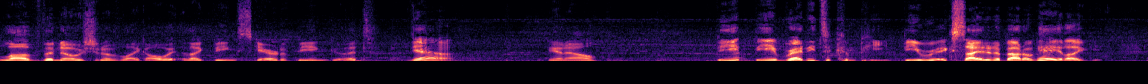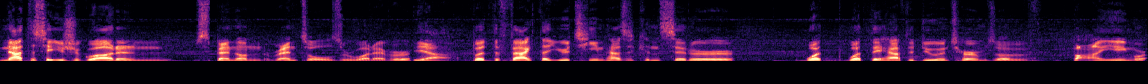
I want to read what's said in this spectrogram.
love the notion of like always like being scared of being good. Yeah, You know, be be ready to compete. Be re- excited about okay, like not to say you should go out and spend on rentals or whatever. yeah, But the fact that your team has to consider what what they have to do in terms of buying or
